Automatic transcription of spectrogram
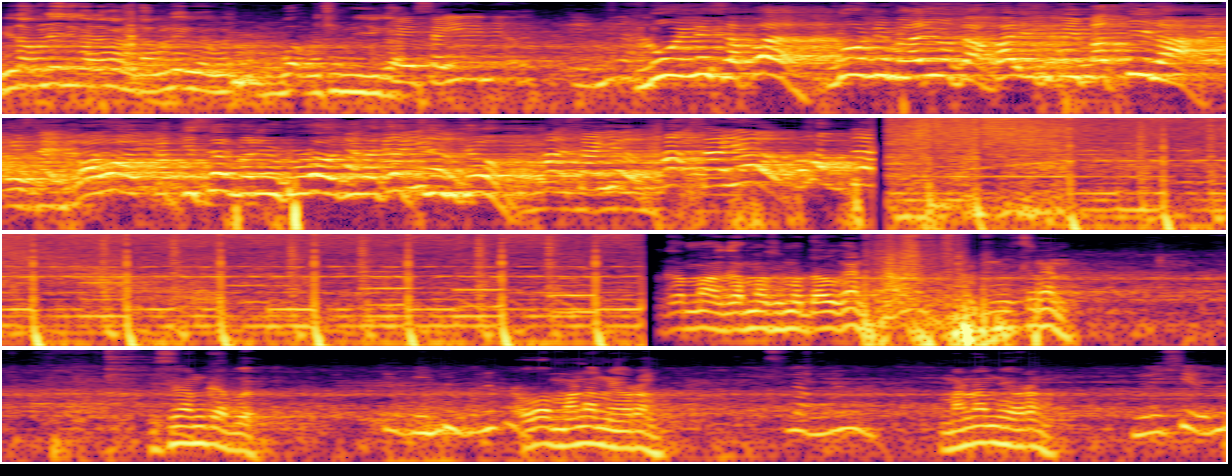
Ni tak boleh juga bang, tak boleh buat, buat macam ni juga. Eh, saya ni ini Lu ini siapa? Lu ni Melayu tak? Baik kopi mati lah. Bawa Pakistan Melayu dulu. Jangan hak macam saya. cium-cium. Hak saya, hak saya. Faham tak? Agama-agama semua tahu kan? Islam kan? Islam ke apa? Hindu? Awak mana mi orang? Islam ni. Mana mi orang? Malaysia ni?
